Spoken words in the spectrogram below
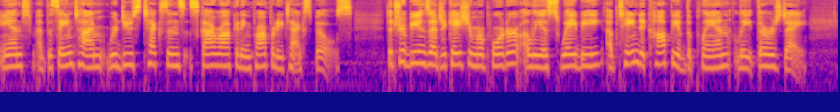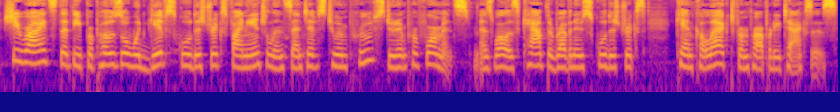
and, at the same time, reduce Texans' skyrocketing property tax bills. The Tribune's education reporter, Aliyah Swaby, obtained a copy of the plan late Thursday. She writes that the proposal would give school districts financial incentives to improve student performance, as well as cap the revenue school districts can collect from property taxes.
